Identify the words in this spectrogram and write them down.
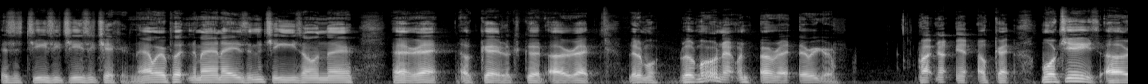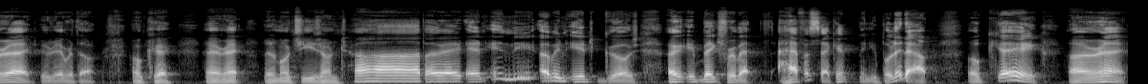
This is cheesy, cheesy chicken. Now we're putting the mayonnaise and the cheese on there. All right. Okay, looks good. All right. A little more. A little more on that one. All right, there we go. Right, now, yeah, okay. More cheese. All right. Who'd ever thought? Okay. All right. A little more cheese on top. All right. And in the oven it goes. All right, it bakes for about half a second. Then you pull it out. Okay. All right.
